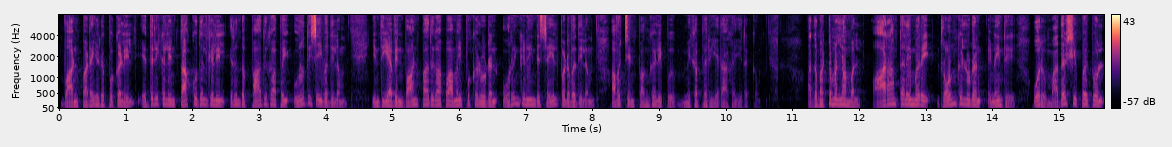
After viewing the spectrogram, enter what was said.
வான் படையெடுப்புகளில் எதிரிகளின் தாக்குதல்களில் இருந்து பாதுகாப்பை உறுதி செய்வதிலும் இந்தியாவின் வான் பாதுகாப்பு அமைப்புகளுடன் ஒருங்கிணைந்து செயல்படுவதிலும் அவற்றின் பங்களிப்பு மிகப்பெரியதாக இருக்கும். அது மட்டுமல்லாமல் ஆறாம் தலைமுறை ட்ரோன்களுடன் இணைந்து ஒரு மதர்ஷிப்பை போல்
